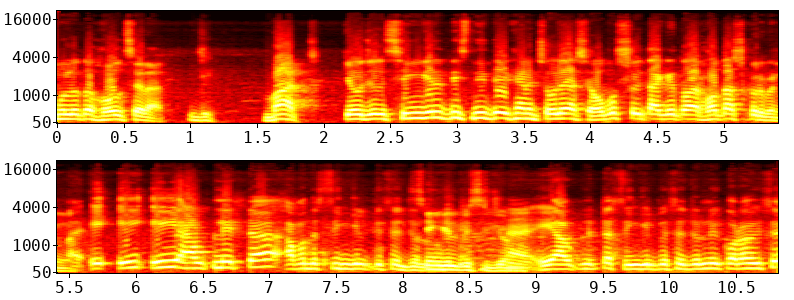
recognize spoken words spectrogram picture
মূলত হোলসেলার জি। বাট কেউ যদি সিঙ্গেল পিস নিতে এখানে চলে আসে অবশ্যই তাকে তো আর হতাশ করবেন না। এই এই আউটলেটটা আমাদের সিঙ্গেল পিসের জন্য। সিঙ্গেল পিসের জন্য। হ্যাঁ এই আউটলেটটা সিঙ্গেল পিসের জন্যই করা হয়েছে।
